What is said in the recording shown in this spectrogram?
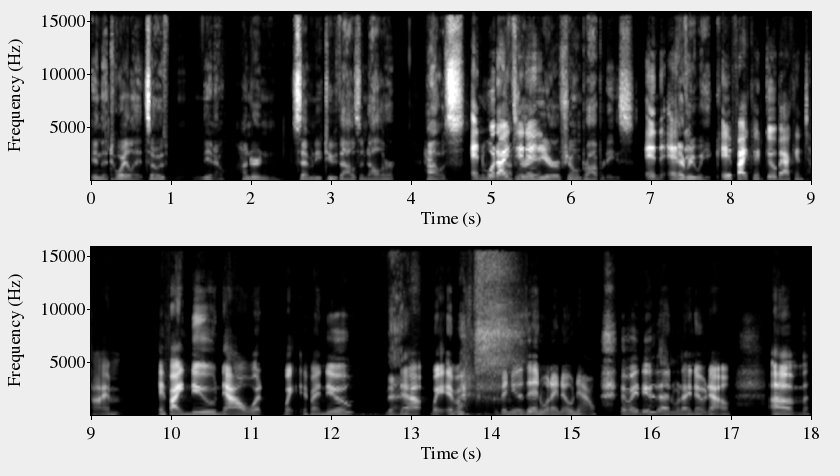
in the toilet. So it was, you know, hundred and seventy two thousand dollar house and what I didn't a year of showing properties and and every week. if I could go back in time, if I knew now what wait, if I knew then now wait, if I If I knew then what I know now. if I knew then what I know now, um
